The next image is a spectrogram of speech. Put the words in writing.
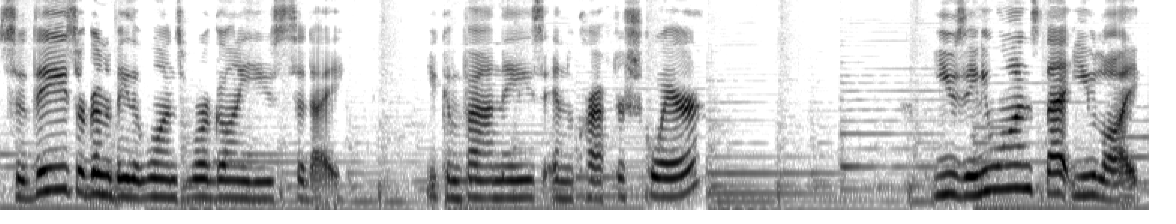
So these are going to be the ones we're going to use today. You can find these in the Crafter Square. Use any ones that you like.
